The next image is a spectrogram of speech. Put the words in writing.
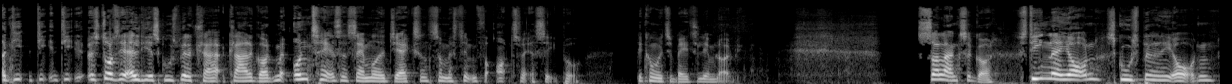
og de, de, de, stort set alle de her skuespillere klarer, klarer det godt, med undtagelse af Samuel L. Jackson, som er simpelthen for åndssvagt at se på. Det kommer vi tilbage til lige om et øjeblik. Så langt, så godt. Stilen er i orden, skuespillerne er i orden,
